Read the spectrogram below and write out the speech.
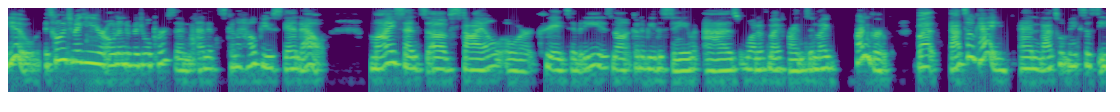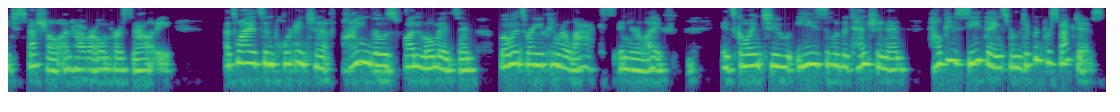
you. It's going to make you your own individual person, and it's going to help you stand out. My sense of style or creativity is not going to be the same as one of my friends in my friend group. But that's okay. And that's what makes us each special and have our own personality. That's why it's important to find those fun moments and moments where you can relax in your life. It's going to ease some of the tension and help you see things from different perspectives.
